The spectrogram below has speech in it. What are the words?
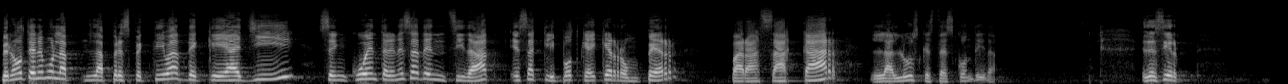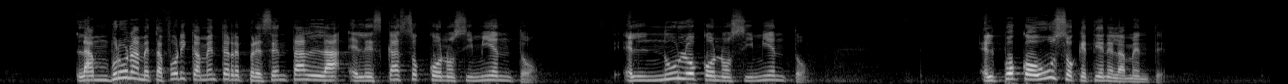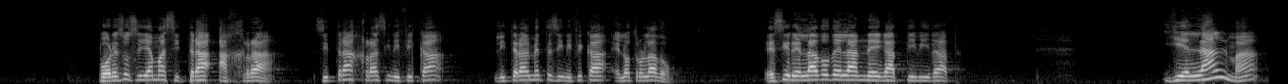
pero no tenemos la, perspectiva de que allí se encuentra en esa densidad, esa clipot que hay que romper para sacar la luz que está escondida. Es decir, la hambruna metafóricamente representa el escaso conocimiento, el nulo conocimiento, el poco uso que tiene la mente. Por eso se llama Sitra Ajra. Sitra Ajra significa, literalmente significa el otro lado. Es decir, el lado de la negatividad. Y el alma,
